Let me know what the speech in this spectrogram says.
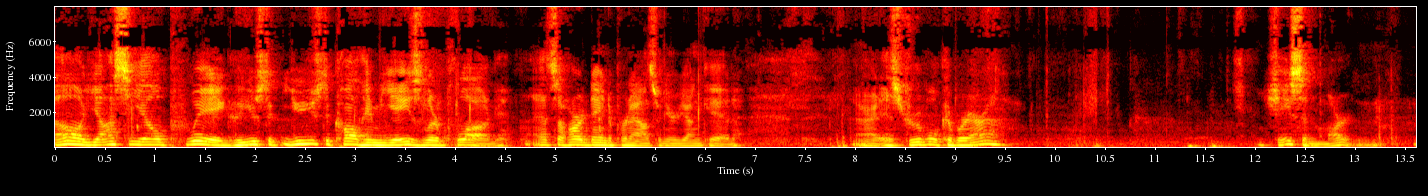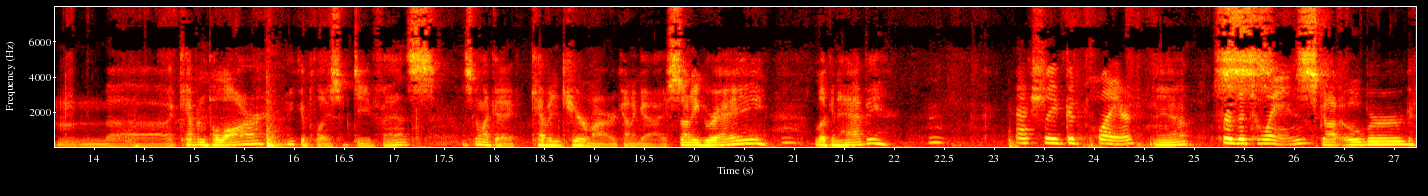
Oh, Yasiel Puig, who used to you used to call him Yasler Plug. That's a hard name to pronounce when you're a young kid. All right, Asdrubal Cabrera. Jason Martin. Mm, uh, Kevin Pillar. He could play some defense. He's kind of like a Kevin Kiermaier kind of guy. Sonny Gray, looking happy. Actually, a good player. Yeah. For the Twins. Scott Oberg.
